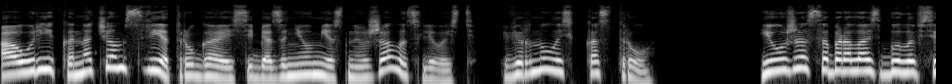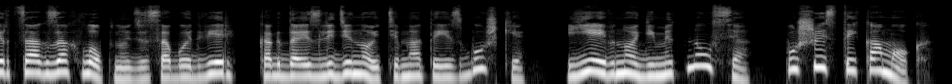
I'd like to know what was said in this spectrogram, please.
Аурика, на чем свет, ругая себя за неуместную жалостливость, вернулась к костру. И уже собралась было в сердцах захлопнуть за собой дверь, когда из ледяной темноты избушки ей в ноги метнулся пушистый комок.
